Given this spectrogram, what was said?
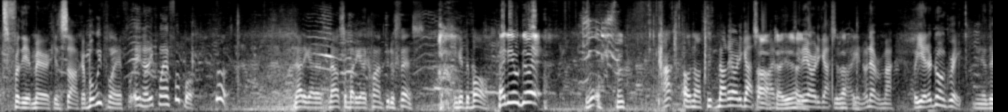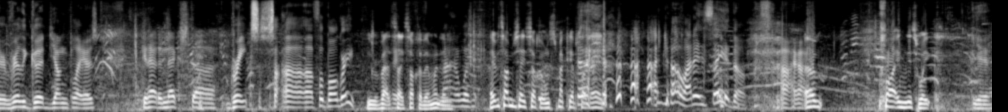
it's for the American soccer, but we playing. You know, they playing football. Look. Now they gotta. Now somebody gotta climb through the fence and get the ball. Hey, do do it. I, oh no, see, no, they already got somebody. Oh, okay, yeah. See, they already got somebody. You know, never mind. But yeah, they're doing great. You know, they're really good young players. Could have the next uh, great uh, uh, football great. You were about to say soccer then, weren't you? I wasn't. Every time you say soccer, I'm gonna smack you upside the head. I know. I didn't say it though. All right. All right. Um, fighting this week, yeah.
